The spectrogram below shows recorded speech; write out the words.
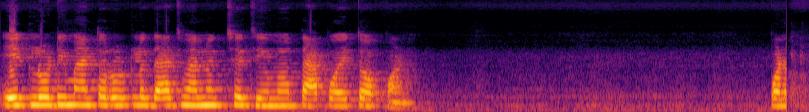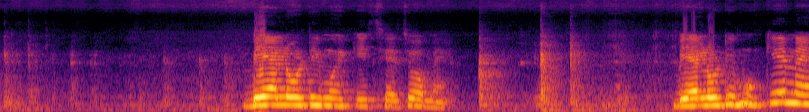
એક લોઢીમાં તો રોટલો દાજવાનો જ છે ધીમો તાપ હોય તો પણ. પણ બે લોઢી મૂકી છે, જો મેં. બે લોઢી મૂકીએ ને,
